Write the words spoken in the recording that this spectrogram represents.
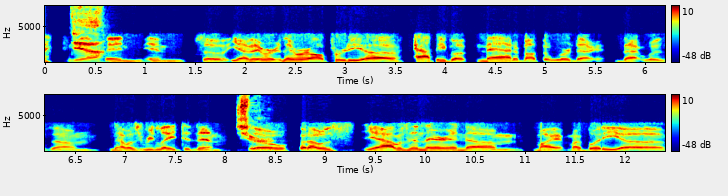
yeah, and and so yeah, they were they were all pretty uh happy but mad about the word that that was um that was relayed to them. Sure. So, but I was yeah, I was in there, and um my my buddy uh,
